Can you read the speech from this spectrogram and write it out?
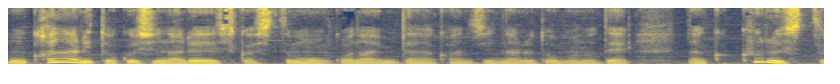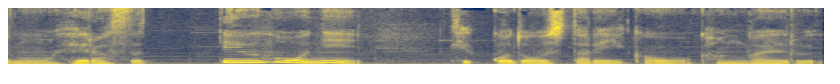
もうかなり特殊な例しか質問来ないみたいな感じになると思うのでなんか来る質問を減らすっていう方に結構どうしたらいいかを考える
